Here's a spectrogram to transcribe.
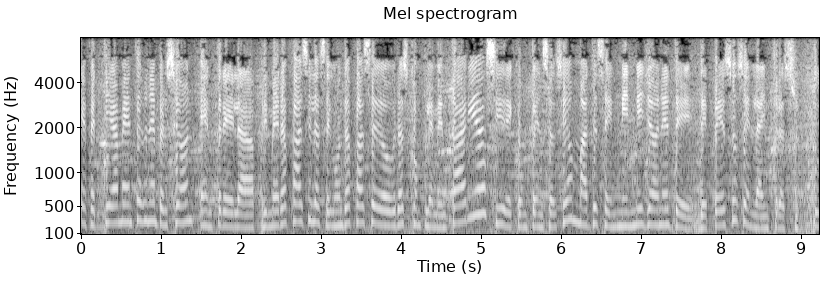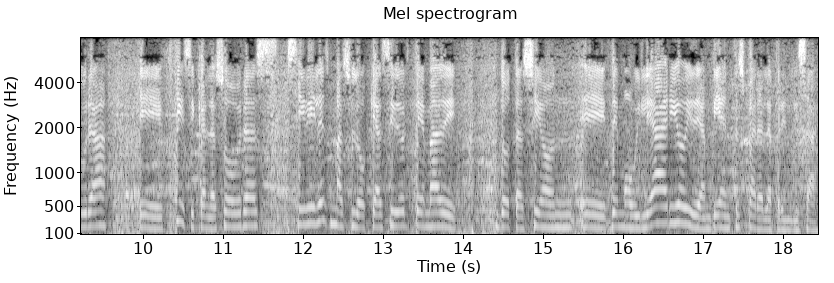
efectivamente es una inversión entre la primera fase y la segunda fase de obras complementarias y de compensación, más de 6 mil millones de, pesos en la infraestructura eh, física, en las obras civiles, más lo que ha sido el tema de dotación eh, de mobiliario y de ambientes para el aprendizaje.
